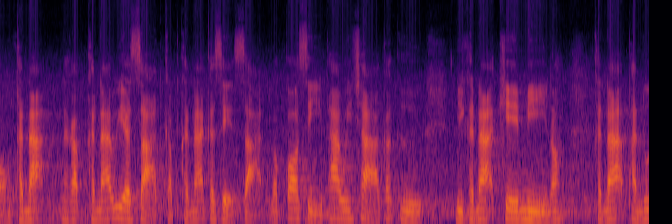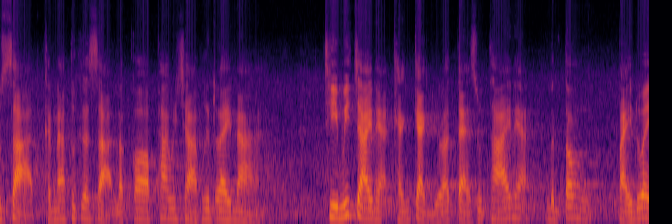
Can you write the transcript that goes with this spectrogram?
2 คณะนะครับคณะวิทยาศาสตร์กับคณะเกษตรศาสตร์ แล้วก็ 4 ภาควิชาก็คือมีคณะเคมีเนาะคณะพันธุศาสตร์ คณะพฤกษศาสตร์แล้วก็ภาควิชาพืชไร่นา ทีมวิจัยเนี่ยแข็งแกร่งอยู่แล้วแต่สุดท้ายเนี่ยมันต้องไปด้วย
